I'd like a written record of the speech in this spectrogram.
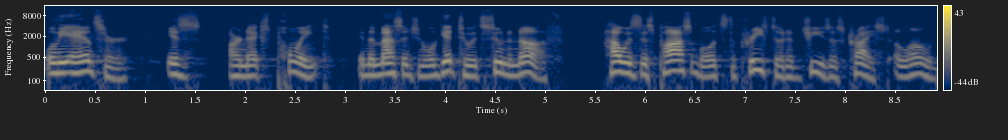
Well, the answer is our next point in the message, and we'll get to it soon enough. How is this possible? It's the priesthood of Jesus Christ alone.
